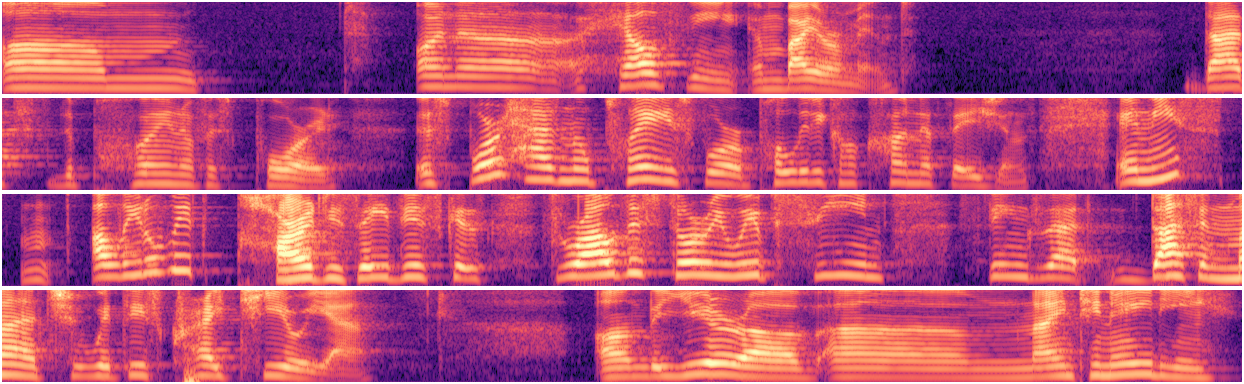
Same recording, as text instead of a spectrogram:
Um, on a healthy environment. That's the point of a sport. Sport has no place for political connotations. And it's a little bit hard to say this because throughout the story we've seen things that doesn't match with this criteria. On the year of um, 1980,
